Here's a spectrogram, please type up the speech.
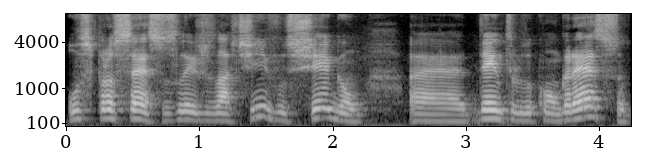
os processos legislativos chegam uh, dentro do Congresso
